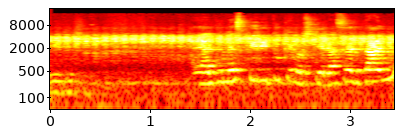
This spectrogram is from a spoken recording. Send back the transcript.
¿Hay algún espíritu que nos quiera hacer daño?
